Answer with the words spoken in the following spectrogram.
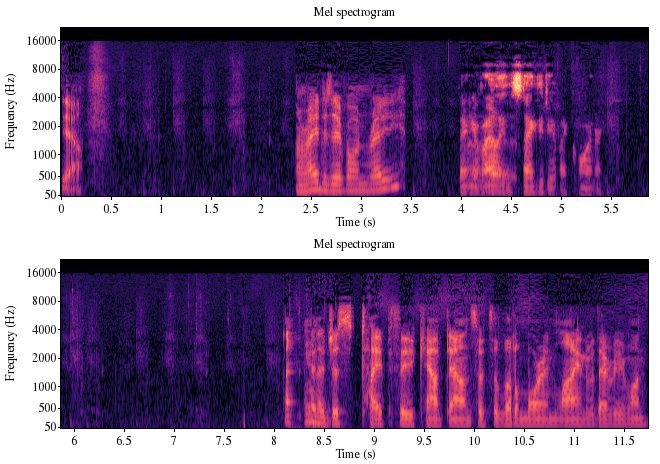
Yeah. All right, is everyone ready? Then you're violating the sanctity of my corner. I'm going to just type the countdown so it's a little more in line with everyone.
